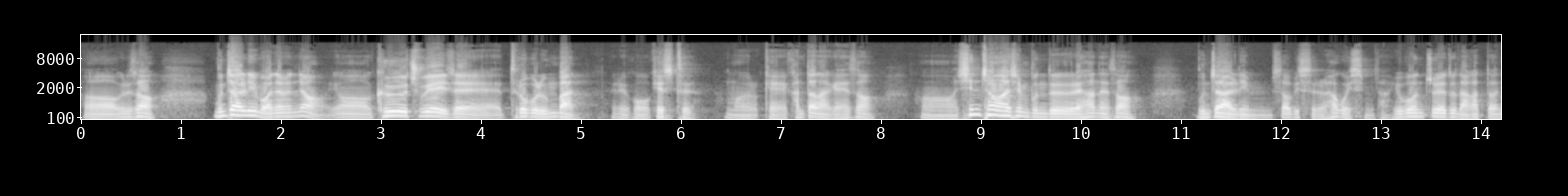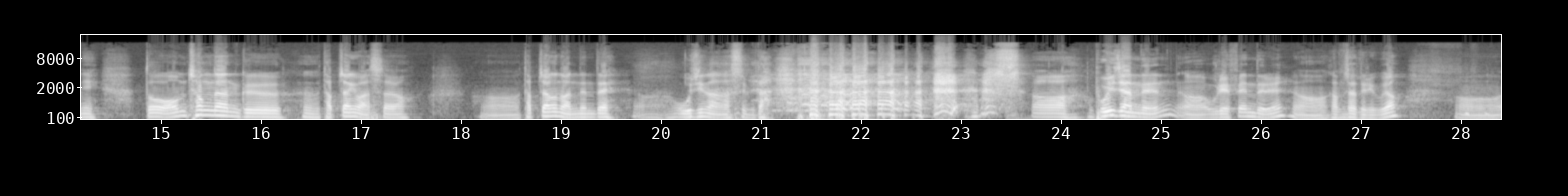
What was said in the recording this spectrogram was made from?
어, 그래서 문자 알림이 뭐냐면요. 어, 그 주에 이제 들어볼 음반 그리고 게스트 뭐 이렇게 간단하게 해서 어, 신청하신 분들에 한해서 문자 알림 서비스를 하고 있습니다. 이번 주에도 나갔더니 또 엄청난 그 어, 답장이 왔어요. 어, 답장은 왔는데 어, 오지는 않았습니다. 어, 보이지 않는 어, 우리의 팬들 어, 감사드리고요. 어,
